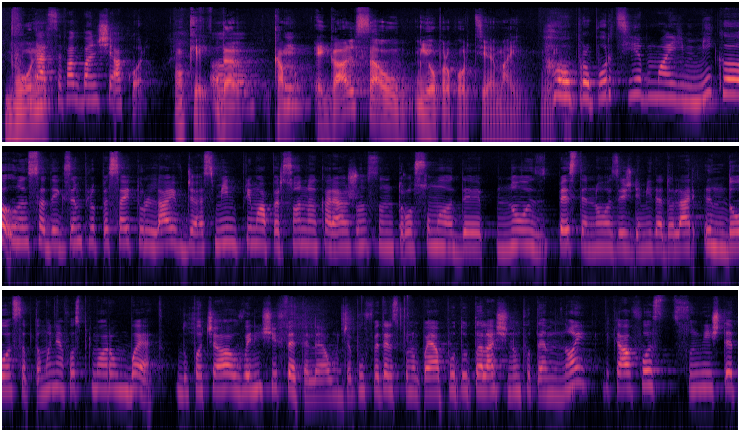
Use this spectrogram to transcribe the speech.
Bun. Dar se fac bani și acolo. Ok, dar uh, cam egal sau e o proporție mai mică? O proporție mai mică, însă, de exemplu, pe site-ul Live Jasmine, prima persoană care a ajuns într-o sumă de 9, peste 90.000 de dolari în două săptămâni a fost prima oară un băiat. După ce au venit și fetele, au început fetele să spună, păi a putut ăla și nu putem noi? Adică a fost, sunt niște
